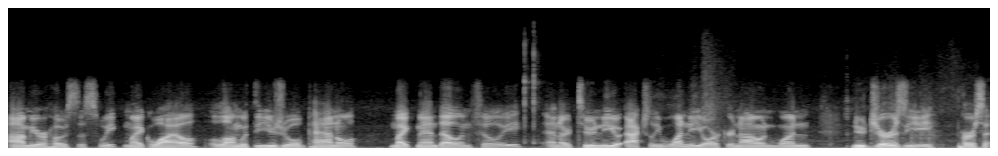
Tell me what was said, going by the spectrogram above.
I'm your host this week, Mike Weil, along with the usual panel, Mike Mandel in Philly, and our two New York, actually one New Yorker now and one New Jersey person.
